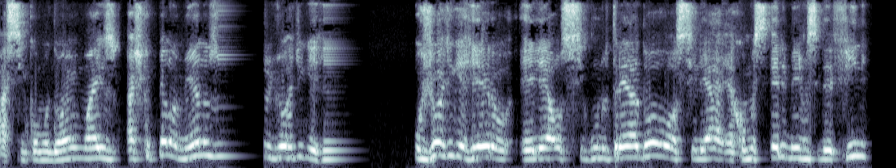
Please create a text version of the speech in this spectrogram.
assim como o Domi, mas acho que pelo menos o Jorge Guerreiro. O Jorge Guerreiro, ele é o segundo treinador, o auxiliar, é como ele mesmo se define,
